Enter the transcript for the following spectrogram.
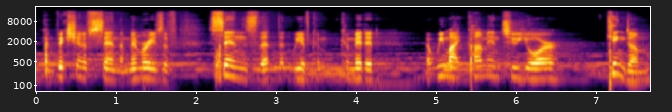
The conviction of sin, the memories of sins that, that we have com- committed, that we might come into your kingdom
